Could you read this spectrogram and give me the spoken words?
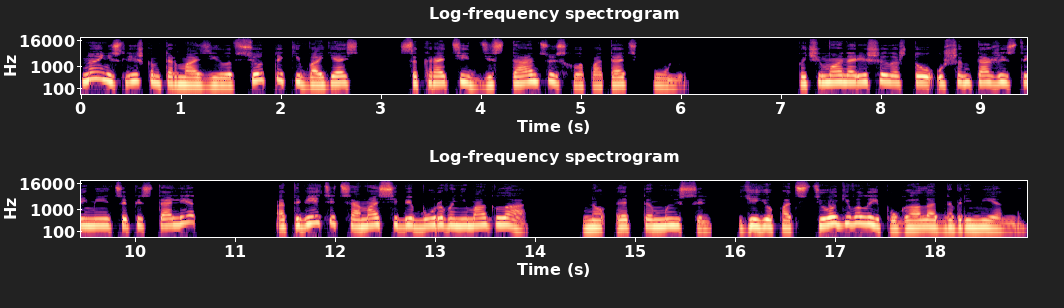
но и не слишком тормозила, все-таки боясь сократить дистанцию и схлопотать пулю. Почему она решила, что у шантажиста имеется пистолет, ответить сама себе Бурова не могла, но эта мысль ее подстегивало и пугало одновременно.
